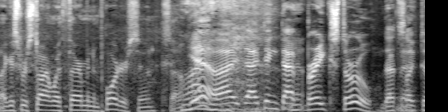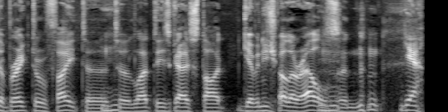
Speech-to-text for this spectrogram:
Well, I guess we're starting with Thurman and Porter soon. So Yeah, I, I think that Yeah. breaks through. That's like the breakthrough fight to, Mm-hmm. to let these guys start giving each other L's, and Yeah.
